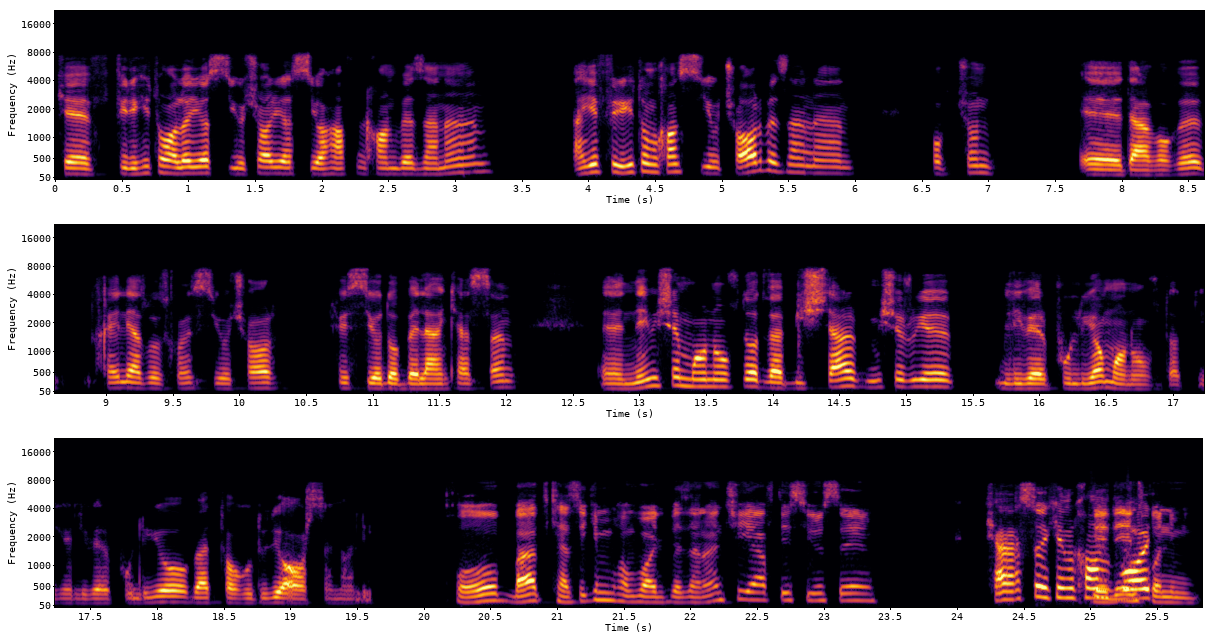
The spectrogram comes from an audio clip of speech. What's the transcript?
که فری تو حالا یا 34 یا 37 می‌خوان بزنن. اگه فری رو می‌خوان 34 بزنن. خب چون در واقع خیلی از بازیکن 34 توی 32 بلنک هستن نمیشه مانوف داد و بیشتر میشه روی لیورپولیا مانوف داد دیگه. لیورپولی و و تا حدودی آرسنالی. خب بعد کسی که می‌خوان wild بزنن چی هفته 33 کسایی که می‌خوان wild کنیم.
